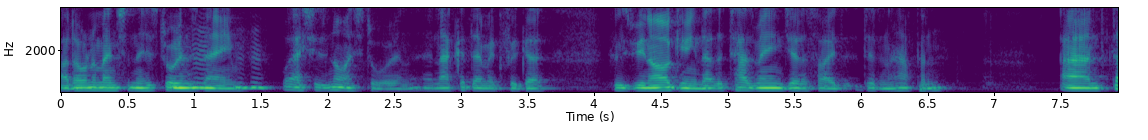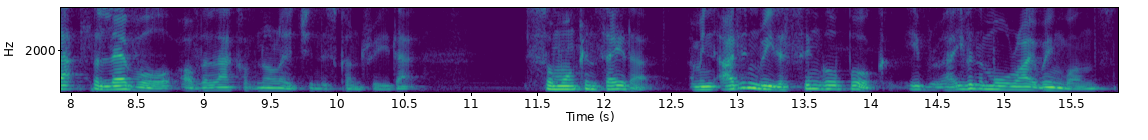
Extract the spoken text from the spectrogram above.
I don't want to mention the historian's mm-hmm, name. Mm-hmm. Well, actually, he's not a historian, an academic figure who's been arguing that the Tasmanian genocide didn't happen. And that's the level of the lack of knowledge in this country that someone can say that. I mean, I didn't read a single book, even, even the more right wing ones,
